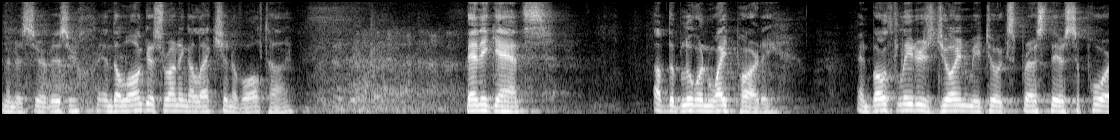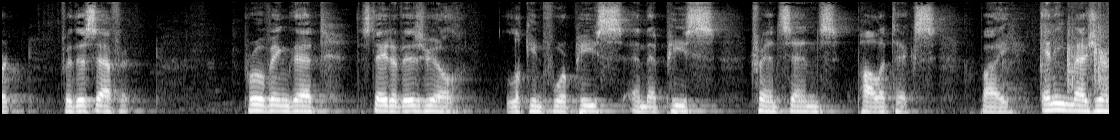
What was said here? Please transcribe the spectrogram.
minister of Israel in the longest running election of all time, Benny Gantz of the Blue and White Party. And both leaders joined me to express their support for this effort, proving that the state of Israel looking for peace and that peace transcends politics by any measure,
